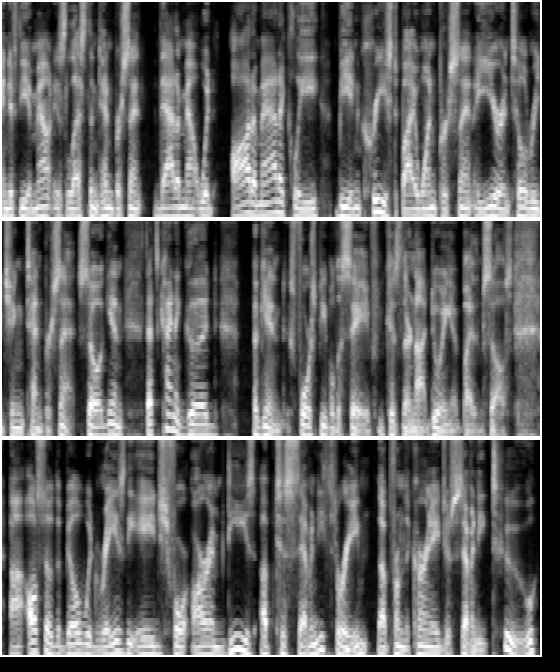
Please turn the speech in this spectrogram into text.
And if the amount is less than 10%, that amount would automatically be increased by 1% a year until reaching 10%. So, again, that's kind of good again force people to save because they're not doing it by themselves. Uh, also, the bill would raise the age for RMDs up to 73, up from the current age of 72,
